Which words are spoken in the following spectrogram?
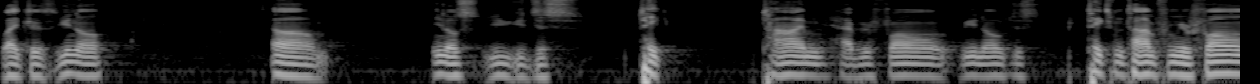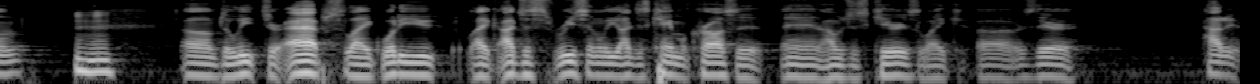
like? Cause you know, um, you know, you could just take time, have your phone. You know, just take some time from your phone. Mm-hmm. Um, delete your apps. Like, what do you like? I just recently, I just came across it, and I was just curious. Like, uh, is there how did?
